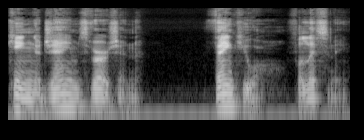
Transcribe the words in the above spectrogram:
King James Version. Thank you all for listening.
